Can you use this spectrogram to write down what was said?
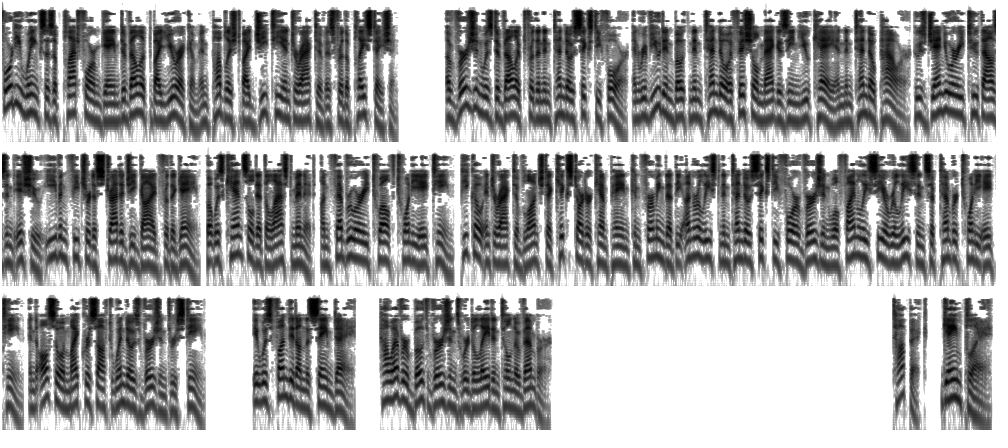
40 Winks is a platform game developed by Eurocom and published by GT Interactive as for the PlayStation. A version was developed for the Nintendo 64, and reviewed in both Nintendo Official Magazine UK and Nintendo Power whose January 2000 issue even featured a strategy guide for the game, but was cancelled at the last minute. On February 12, 2018, Piko Interactive launched a Kickstarter campaign confirming that the unreleased Nintendo 64 version will finally see a release in September 2018, and also a Microsoft Windows version through Steam. It was funded on the same day. However both versions were delayed until November. Gameplay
